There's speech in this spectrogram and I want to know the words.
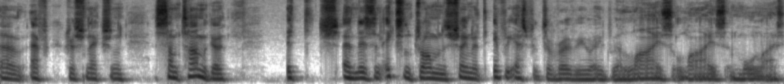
uh, Africa Christian Action some time ago, it, and there's an excellent drama that's showing that every aspect of Roe v. Wade were lies, lies, and more lies.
